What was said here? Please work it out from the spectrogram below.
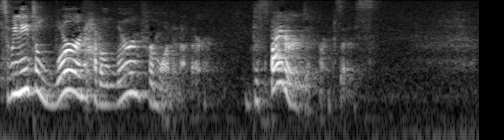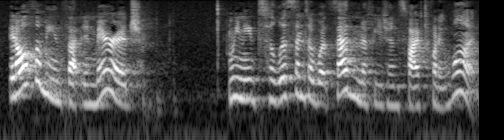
So we need to learn how to learn from one another, despite our differences. It also means that in marriage, we need to listen to what's said in Ephesians 5:21,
